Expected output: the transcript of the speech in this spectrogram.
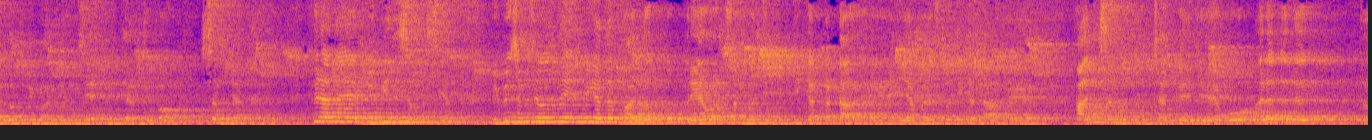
ग्लोब के माध्यम से विद्यार्थी को समझाता है फिर आता है विभिन्न समस्या विभिन्न समस्या हैं इसमें क्या बालक को पर्यावरण संबंधी मिट्टी का कटाव है या वनस्पति कटाव है, आदि संबंधित जानकारी जो है वो अलग अलग तो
